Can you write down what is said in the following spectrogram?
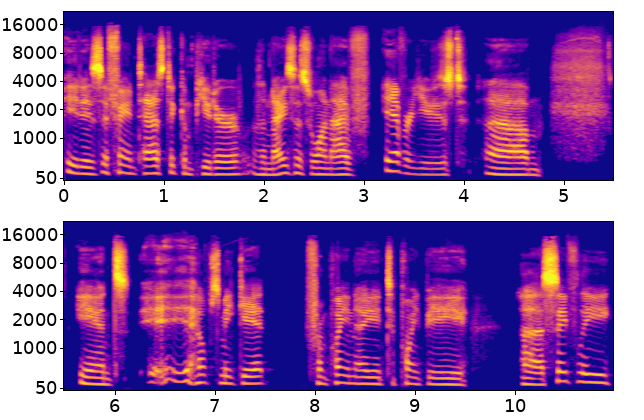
it is a fantastic computer, the nicest one I've ever used. Um, and it helps me get from point A to point B uh, safely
